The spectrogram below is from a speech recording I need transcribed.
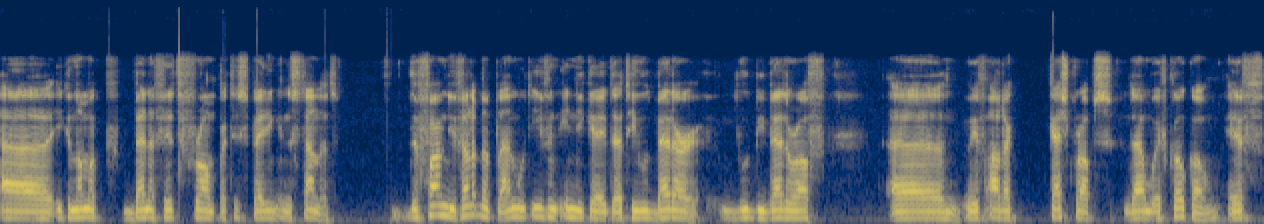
uh, economic benefit from participating in the standard. The farm development plan would even indicate that he would better would be better off uh, with other cash crops than with cocoa if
